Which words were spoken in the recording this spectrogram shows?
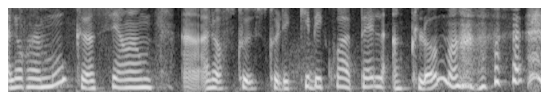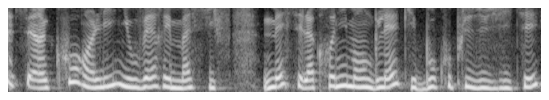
Alors un MOOC, c'est un, alors ce que ce que les Québécois appellent un CLOM, c'est un cours en ligne ouvert et massif. Mais c'est l'acronyme anglais qui est beaucoup plus usité,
